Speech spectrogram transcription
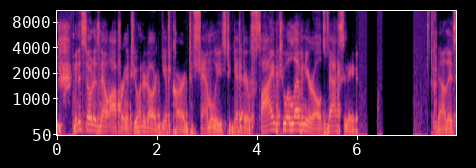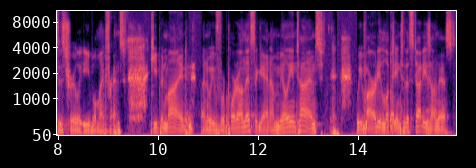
Minnesota is now offering a $200 gift card to families to get their 5 to 11-year-olds vaccinated. Now this is truly evil, my friends. Keep in mind, and we've reported on this again a million times. We've already looked into the studies on this.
